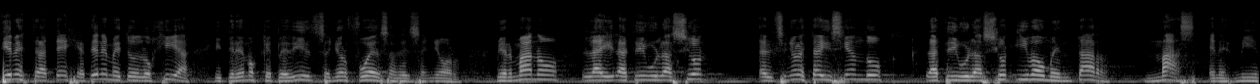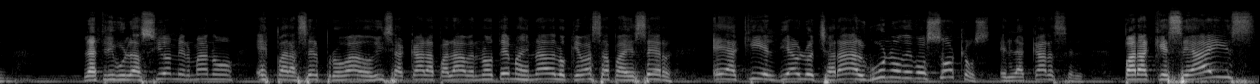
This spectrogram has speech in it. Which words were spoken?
Tiene estrategia, tiene metodología y tenemos que pedir, Señor, fuerzas del Señor. Mi hermano, la, la tribulación, el Señor está diciendo, la tribulación iba a aumentar más en Esmirna. La tribulación, mi hermano, es para ser probado. Dice acá la palabra, no temas en nada lo que vas a padecer he aquí el diablo echará a alguno de vosotros en la cárcel para que seáis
